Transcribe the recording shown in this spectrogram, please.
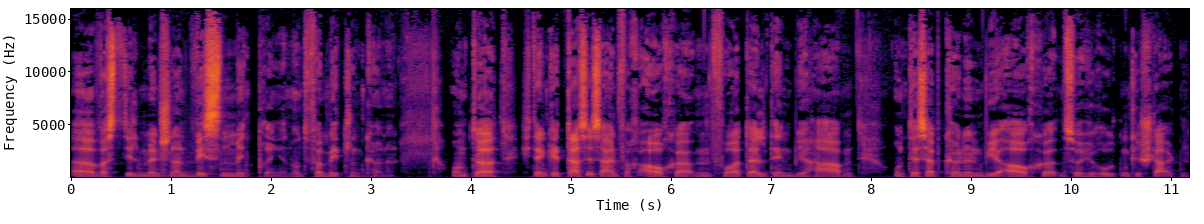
was die Menschen an Wissen mitbringen und vermitteln können. Und äh, ich denke, das ist einfach auch äh, ein Vorteil, den wir haben. Und deshalb können wir auch äh, solche Routen gestalten.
